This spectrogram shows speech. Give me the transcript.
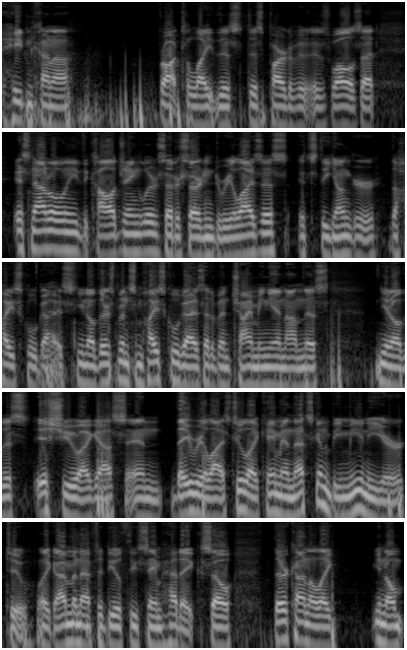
Hayden kind of brought to light this this part of it as well is that it's not only the college anglers that are starting to realize this it's the younger the high school guys. You know there's been some high school guys that have been chiming in on this you know this issue I guess and they realize too like hey man that's going to be me in a year or two. Like I'm going to have to deal with these same headaches. So they're kind of like you know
